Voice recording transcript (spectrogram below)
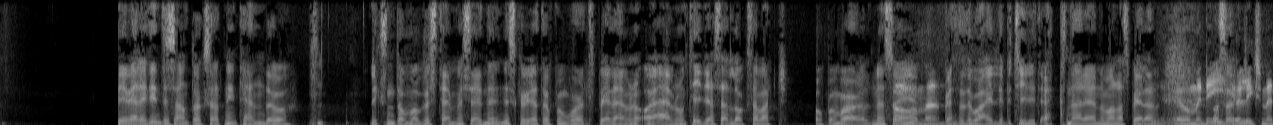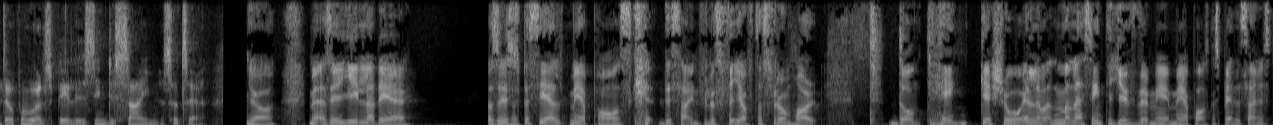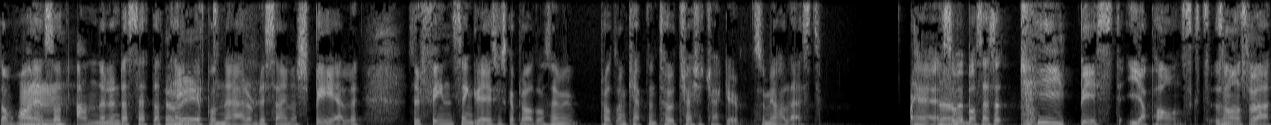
Det är väldigt intressant också att Nintendo, liksom de har bestämt sig, nu, nu ska vi göra ett open world-spel. Även, om- även om tidigare Zelda också har varit open world, men så Ja, är ju men- Breath of the Wild betydligt öppnare än de andra spelen. Jo, men det är så- ju liksom ett open world-spel i sin design, så att säga. Ja, men alltså jag gillar det. Alltså det är så speciellt med japansk designfilosofi oftast för de har, de tänker så, eller man läser intervjuer med, med japanska speldesigners, de har en sån annorlunda sätt att Jag tänka vet. på när de designar spel. Så det finns en grej som vi ska prata om sen vi pratar om Captain Toad Treasure Tracker som jag har läst. Eh, Som är bara så, här, så typiskt japanskt. Som man så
